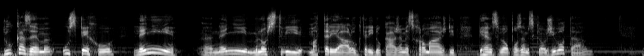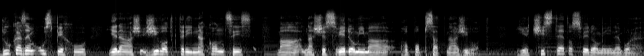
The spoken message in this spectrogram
Důkazem úspěchu není není množství materiálu, který dokážeme schromáždit během svého pozemského života. Důkazem úspěchu je náš život, který na konci má naše svědomí, má ho popsat, náš život. Je čisté to svědomí nebo ne?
